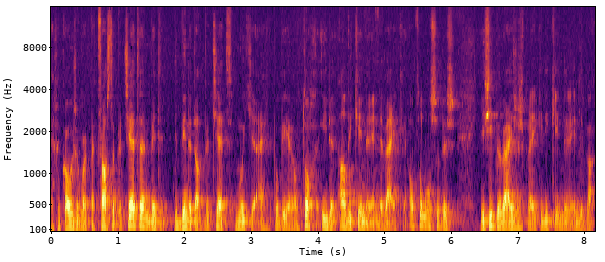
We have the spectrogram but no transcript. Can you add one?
gekozen wordt met vaste budgetten. Binnen, binnen dat budget moet je eigenlijk proberen om toch ieder, al die kinderen in de wijk op te lossen. Dus je ziet bij wijze van spreken die kinderen in wa-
